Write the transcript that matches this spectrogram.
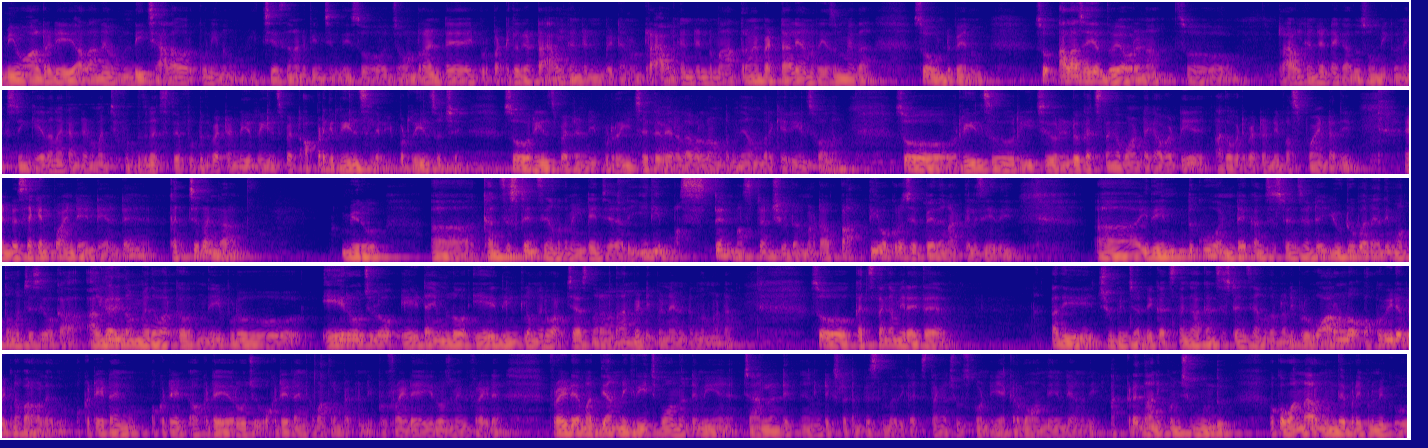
మేము ఆల్రెడీ అలానే ఉండి చాలా వరకు నేను ఇచ్చేసాను అనిపించింది. సో జోన్రా అంటే ఇప్పుడు పర్టికులర్గా ట్రావెల్ కంటెంట్ పెట్టాను. ట్రావెల్ కంటెంట్ మాత్రమే పెట్టాలి అన్న రీజన్ మీద సో ఉండిపోయాను. సో అలా చేయొద్దు ఎవరైనా. సో ట్రావెల్ కంటెంటే కాదు. సో మీకు నెక్స్ట్ ఇంకేదైనా కంటెంట్ మంచి ఫుడ్ది నచ్చితే ఫుడ్ది పెట్టండి. రీల్స్ పెట్టి అప్పటికి రీల్స్ లేవు. ఇప్పుడు రీల్స్ వచ్చాయి. సో రీల్స్ పెట్టండి. ఇప్పుడు రీచ్ అయితే వేరే లెవెల్లో ఉంటుంది. అందరికీ రీల్స్ వల్ల. సో రీల్స్ రీచ్ రెండు ఖచ్చితంగా బాగుంటాయి కాబట్టి అదొకటి పెట్టండి. ఫస్ట్ పాయింట్ అది. అండ్ సెకండ్ పాయింట్ ఏంటి అంటే ఖచ్చితంగా మీరు కన్సిస్టెన్సీ అన్నది మెయింటైన్ చేయాలి. ఇది must and must and should అనమాట ప్రతి ఒక్కరూ చెప్పేదే నాకు తెలిసి ఇది. ఇది ఎందుకు అంటే కన్సిస్టెన్సీ అంటే యూట్యూబ్ అనేది మొత్తం వచ్చేసి ఒక అల్గారిథం మీద వర్క్ అవుతుంది. ఇప్పుడు ఏ రోజులో ఏ టైంలో ఏ దీంట్లో మీరు వర్క్ చేస్తున్నారన్న దాని మీద డిపెండ్ అయి ఉంటుందన్నమాట. సో ఖచ్చితంగా మీరైతే అది చూపించండి. ఖచ్చితంగా కన్సిస్టెన్సీ అన్నది ఉండండి. ఇప్పుడు వారంలో ఒక వీడియో పెట్టినా పర్వాలేదు. ఒకటే టైం ఒకటే ఒకటే రోజు ఒకటే టైంకి మాత్రం పెట్టండి. ఇప్పుడు ఫ్రైడే ఈ రోజు మేబీ ఫ్రైడే ఫ్రైడే మధ్యాహ్నం మీకు రీచ్ బాగుందంటే మీ ఛానల్ అంటే అనలిటిక్స్లో కనిపిస్తుంది. అది ఖచ్చితంగా చూసుకోండి. ఎక్కడ బాగుంది ఏంటి అన్నది. అక్కడే దానికి కొంచెం ముందు ఒక వన్ అవర్ ముందే ఇప్పుడు ఇప్పుడు మీకు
